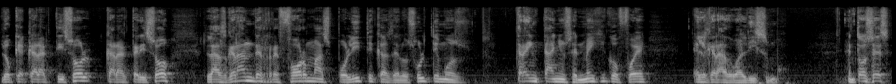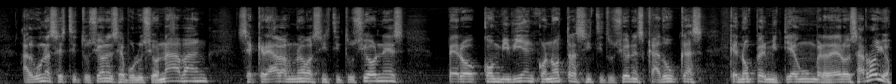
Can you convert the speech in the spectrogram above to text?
lo que caracterizó, las grandes reformas políticas de los últimos 30 años en México fue el gradualismo. Entonces, algunas instituciones evolucionaban, se creaban nuevas instituciones, pero convivían con otras instituciones caducas que no permitían un verdadero desarrollo.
